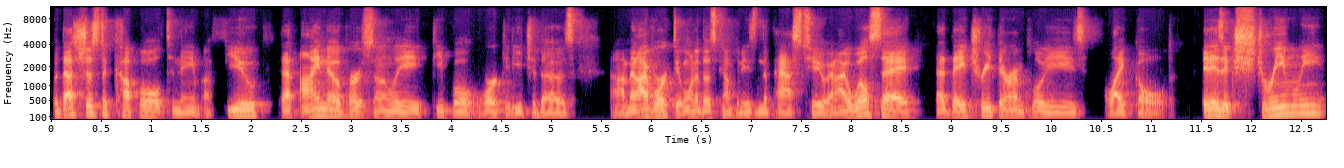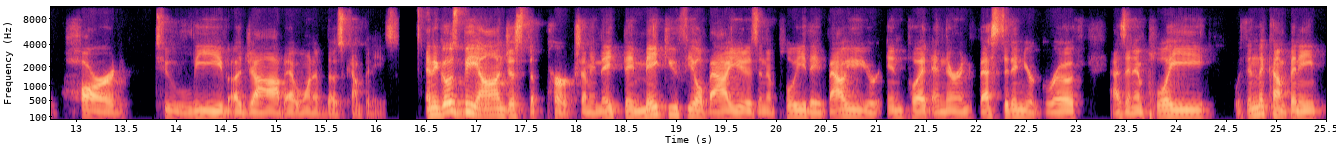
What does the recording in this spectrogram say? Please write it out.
but that's just a couple to name a few that I know personally. People work at each of those. Um, and I've worked at one of those companies in the past too. And I will say that they treat their employees like gold. It is extremely hard to leave a job at one of those companies. And it goes beyond just the perks. I mean, they, they make you feel valued as an employee, they value your input, and they're invested in your growth as an employee within the company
